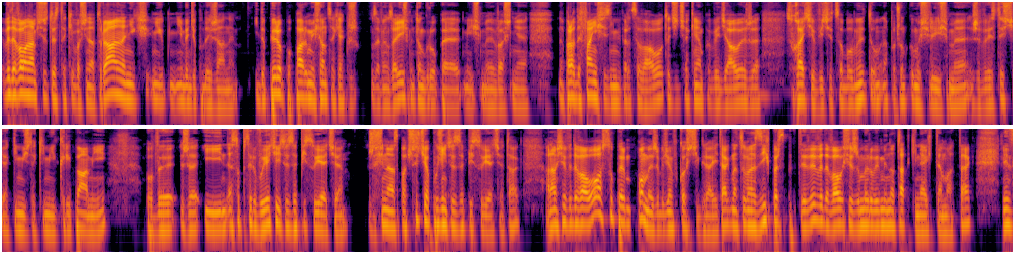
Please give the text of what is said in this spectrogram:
Wydawało nam się, że to jest takie właśnie naturalne, nikt, nikt nie będzie podejrzany. I dopiero po paru miesiącach, jak już zawiązaliśmy tą grupę, mieliśmy właśnie, naprawdę fajnie się z nimi pracowało, to dzieciaki nam powiedziały, że słuchajcie, wiecie co, bo my to na początku myśleliśmy, że wy jesteście jakimiś takimi creepami, bo wy, że i nas obserwujecie i coś zapisujecie że się na nas patrzycie, a później coś zapisujecie, tak? A nam się wydawało, o super pomysł, że będziemy w kości grali, tak? Natomiast z ich perspektywy wydawało się, że my robimy notatki na ich temat, tak? Więc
